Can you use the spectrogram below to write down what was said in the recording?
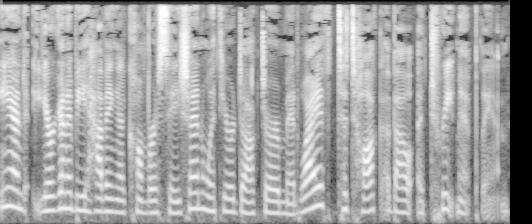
and you're going to be having a conversation with your doctor or midwife to talk about a treatment plan.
